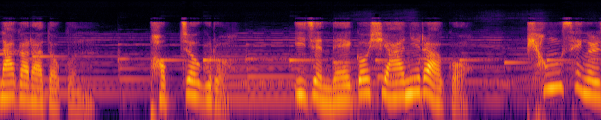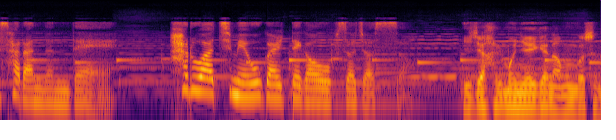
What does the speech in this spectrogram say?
나가라더군 법적으로 이제 내 것이 아니라고 평생을 살았는데 하루아침에 오갈 데가 없어졌어 이제 할머니에게 남은 것은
